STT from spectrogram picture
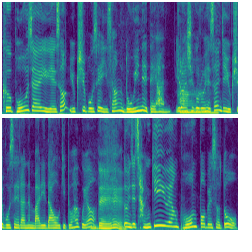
그 보호자에 의해서 65세 이상 노인에 대한 이런 아. 식으로 해서 이제 65세라는 말이 나오기도 하고요. 네. 또 이제 장기 요양 보험법에서도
